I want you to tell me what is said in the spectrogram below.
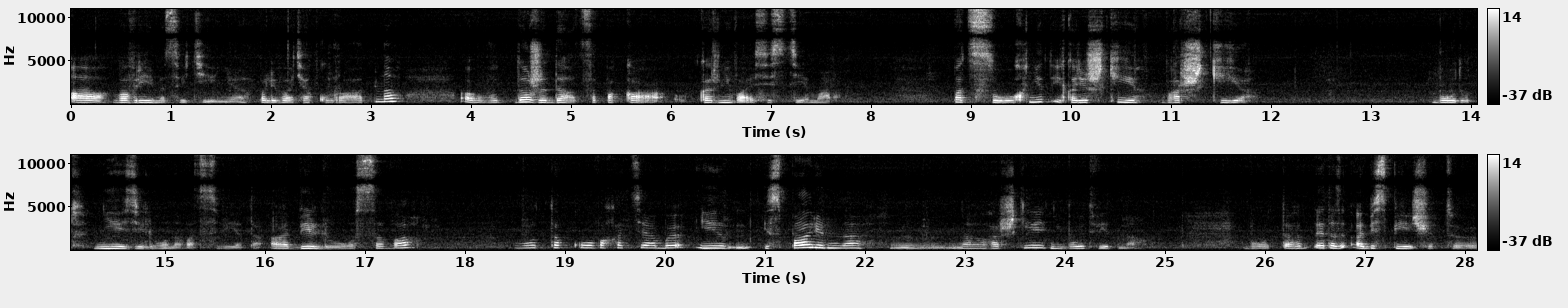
а во время цветения поливать аккуратно, вот, дожидаться, пока корневая система подсохнет и корешки в горшке будут не зеленого цвета, а белесого, вот такого хотя бы, и испарина на горшке не будет видна. Вот, это обеспечит э,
